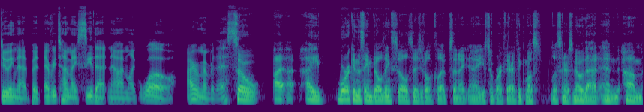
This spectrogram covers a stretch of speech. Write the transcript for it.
doing that, but every time I see that now, I'm like, whoa, I remember this. So I, I, I work in the same building still as Digital Eclipse, and I, I used to work there. I think most listeners know that. And um,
